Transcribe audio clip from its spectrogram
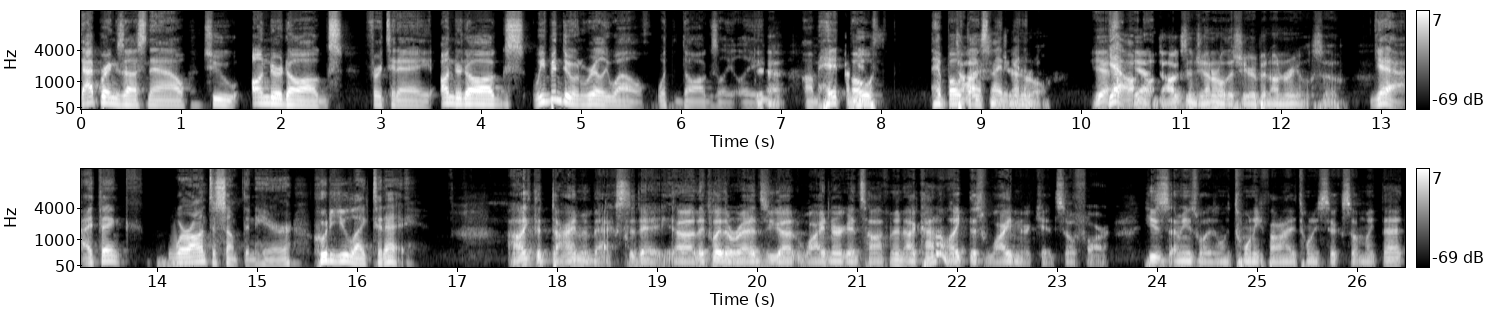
that brings us now to underdogs for today. Underdogs. We've been doing really well with the dogs lately. Yeah. Um, hit I both. Mean, hit both last night. In general. Yeah, yeah, yeah. Dogs in general this year have been unreal. So yeah, I think we're on to something here. Who do you like today? I like the Diamondbacks today. Uh, they play the Reds. You got Widener against Hoffman. I kind of like this Widener kid so far. He's, I mean, he's what, he's only 25, 26, something like that.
